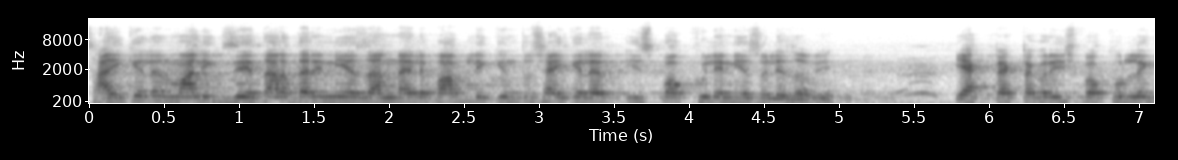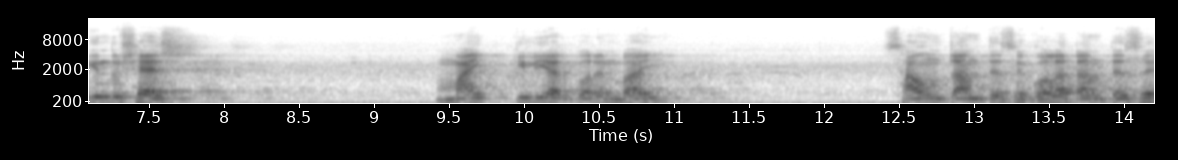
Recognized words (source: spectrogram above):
সাইকেলের মালিক যে, তাড়াতাড়ি নিয়ে যান, নাইলে পাবলিক কিন্তু সাইকেলের স্পক খুলে নিয়ে চলে যাবে। একটা একটা করে স্পক খুললে কিন্তু শেষ। মাইক ক্লিয়ার করেন ভাই। সাউন্ড টানতেছে, গলা টানতেছে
